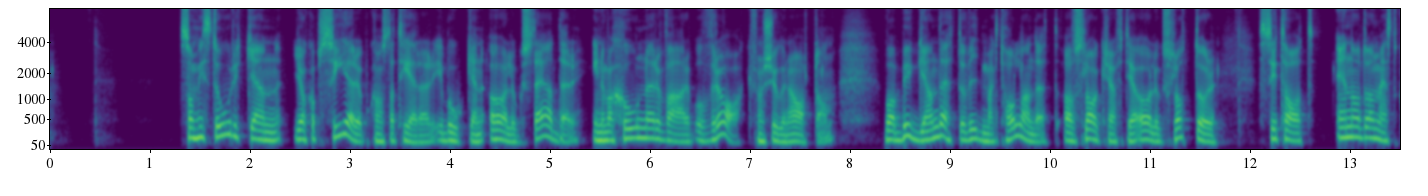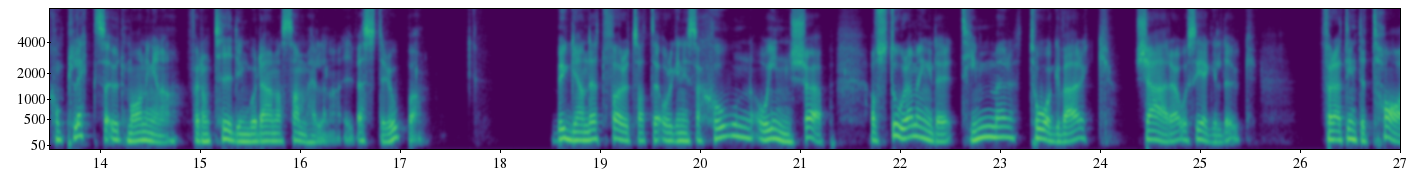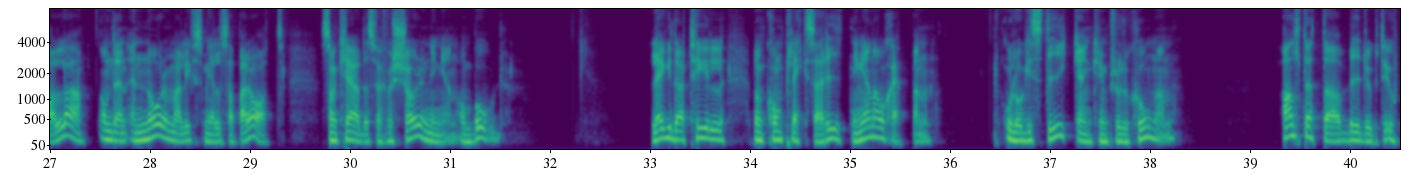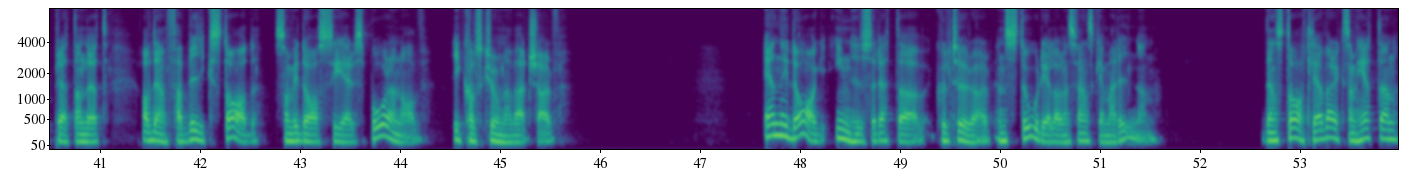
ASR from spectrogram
Som historikern Jakob Serup konstaterar i boken Örlogsstäder, innovationer, varv och vrak från 2018 var byggandet och vidmakthållandet av slagkraftiga örlogsflottor citat, en av de mest komplexa utmaningarna för de tidigmoderna samhällena i Västeuropa. Byggandet förutsatte organisation och inköp av stora mängder timmer, tågverk, kära och segelduk. För att inte tala om den enorma livsmedelsapparat som krävdes för försörjningen ombord. Lägg därtill de komplexa ritningarna av skeppen och logistiken kring produktionen. Allt detta bidrog till upprättandet av den fabriksstad som vi idag ser spåren av i Karlskrona världsarv. Än idag inhyser detta kulturarv en stor del av den svenska marinen. Den statliga verksamheten,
